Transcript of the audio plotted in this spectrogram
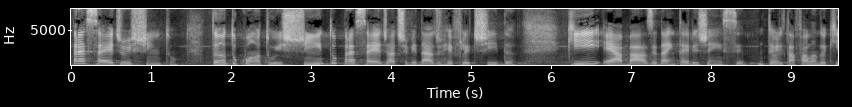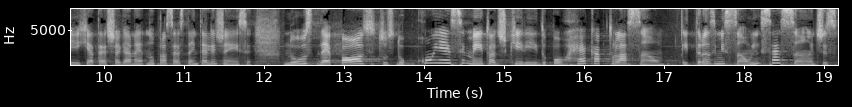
precede o instinto, tanto quanto o instinto precede a atividade refletida que é a base da inteligência. Então, ele está falando aqui que até chegar né, no processo da inteligência, nos depósitos do conhecimento adquirido por recapitulação e transmissão incessantes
